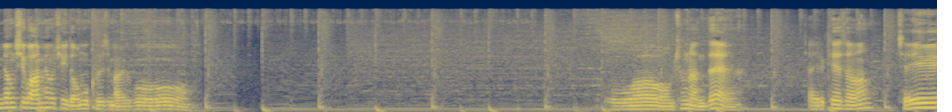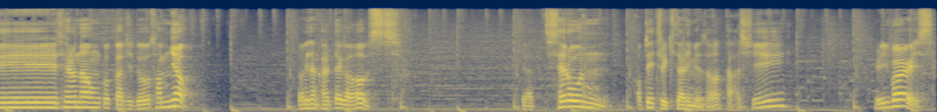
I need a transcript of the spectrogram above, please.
명씩과 한 명씩. 너무 그러지 말고 우와 엄청난데? 자 이렇게 해서 제일 새로 나온 것까지도 섭렵! 더 이상 갈 데가 없어. 자 새로운 업데이트를 기다리면서 다시 Rebirth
